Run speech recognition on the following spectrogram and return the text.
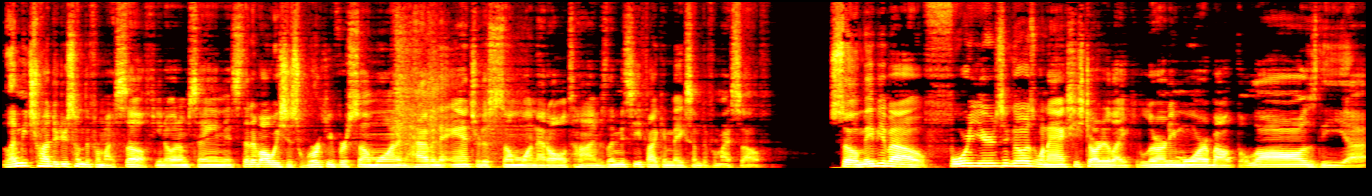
let me try to do something for myself. You know what I'm saying? Instead of always just working for someone and having to answer to someone at all times, let me see if I can make something for myself. So maybe about four years ago is when I actually started like learning more about the laws, the uh,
